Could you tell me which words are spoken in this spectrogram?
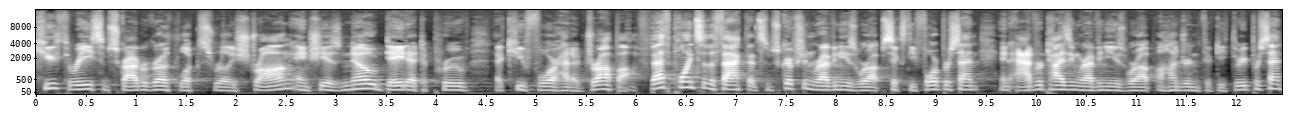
Q3 subscriber growth looks really strong, and she has no data to prove that Q4 had a drop off. Beth points to the fact that subscription revenues were up 64% and advertising revenues were up 153%,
